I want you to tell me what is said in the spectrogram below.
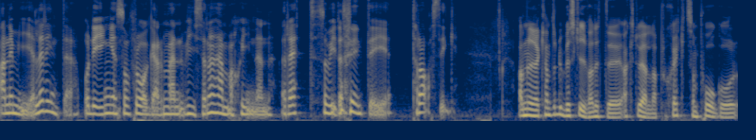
anemi eller inte. Och det är ingen som frågar, men visar den här maskinen rätt, såvida den inte är trasig? Almira, kan inte du beskriva lite aktuella projekt som pågår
